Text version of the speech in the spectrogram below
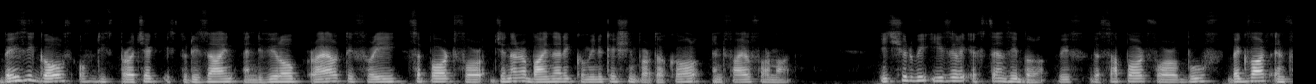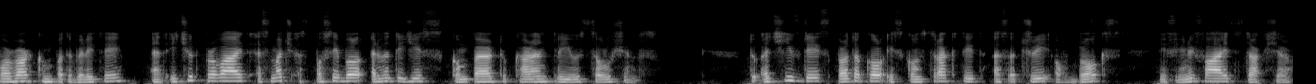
Basic goals of this project is to design and develop royalty-free support for General Binary Communication Protocol and file format. It should be easily extensible with the support for both backward and forward compatibility and it should provide as much as possible advantages compared to currently used solutions. To achieve this, protocol is constructed as a tree of blocks with unified structure.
